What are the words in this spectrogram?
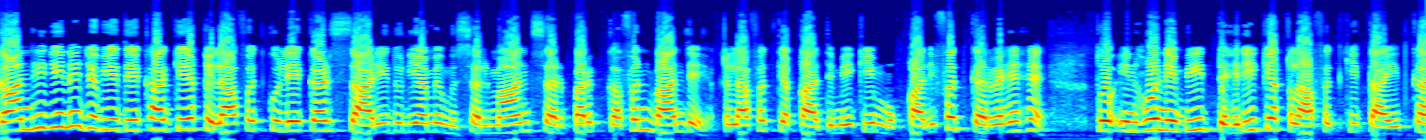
गांधी जी ने जब ये देखा कि खिलाफत को लेकर सारी दुनिया में मुसलमान सर पर कफन बांधे, खिलाफत के कातिमे की मुखालिफत कर रहे हैं तो इन्होंने भी तहरीक खिलाफत की तायद का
